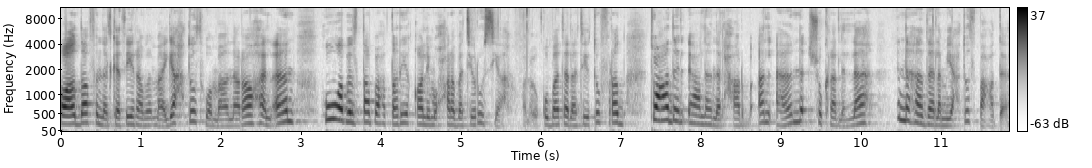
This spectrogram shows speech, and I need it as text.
وأضاف أن الكثير مما يحدث وما نراه الآن هو بالطبع طريقة لمحاربة روسيا. والعقوبات التي تفرض تعادل إعلان الحرب الآن. شكرا لله. إن هذا لم يحدث بعد.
